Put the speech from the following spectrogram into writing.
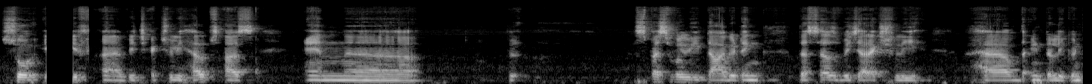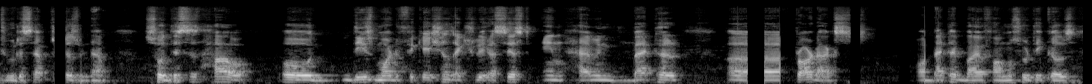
So, if uh, which actually helps us in uh, specifically targeting the cells which are actually have the interleukin 2 receptors with them. So this is how oh, these modifications actually assist in having better products or better biopharmaceuticals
